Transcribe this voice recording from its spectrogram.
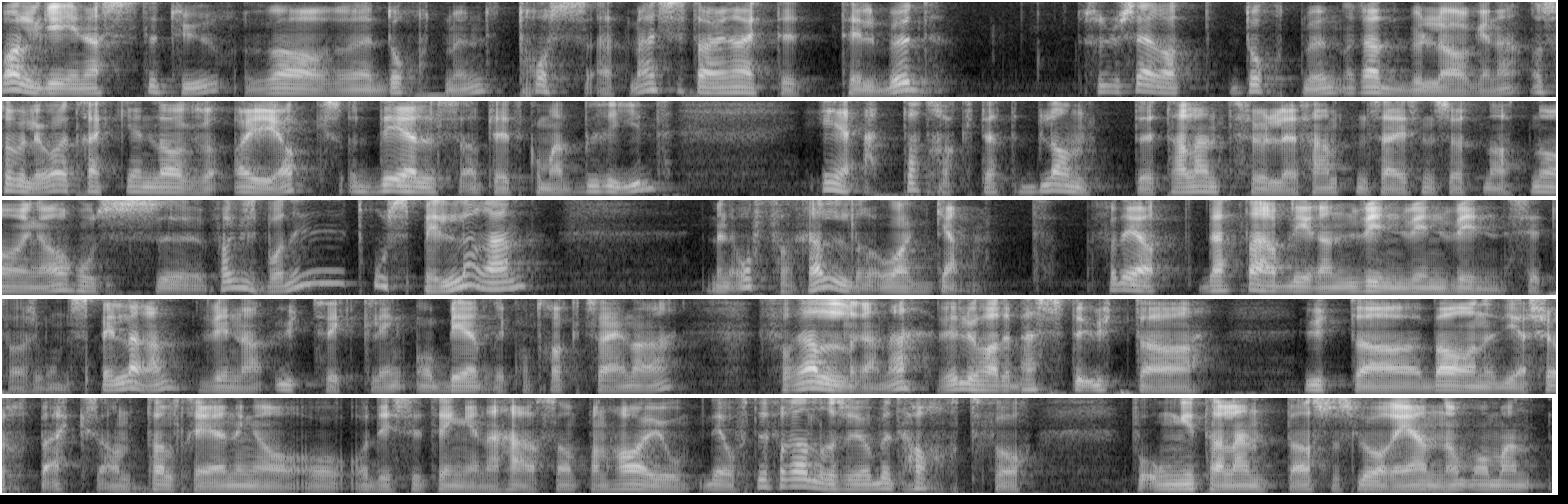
Valget i neste tur var Dortmund, tross et Manchester United-tilbud, så du ser at Dortmund, Red Bull-lagene, og så vil jeg også trekke inn lag som Ajax og dels Atletico Madrid, er ettertraktet blant talentfulle 15-, 16-, 17-, 18-åringer hos eh, faktisk både tro spilleren, men også foreldre og agent. Fordi at dette her blir en vinn-vinn-vinn-situasjon. Spilleren vinner utvikling og bedre kontrakt seinere. Foreldrene vil jo ha det beste ut av ut av barnet de har kjørt på x antall treninger og, og disse tingene her. Sant? Man har jo, det er ofte foreldre som har jobbet hardt for, for unge talenter som slår igjennom. og man,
